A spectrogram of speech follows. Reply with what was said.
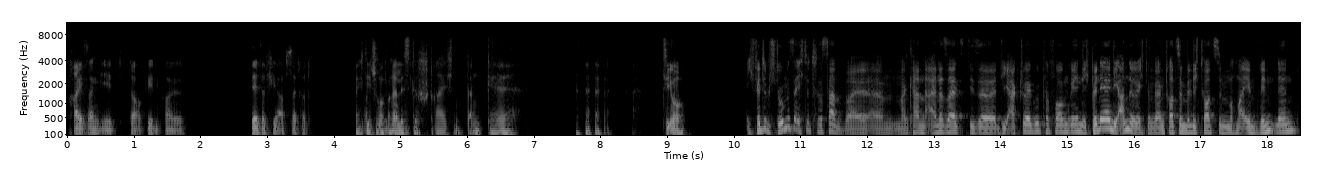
Preis angeht, da auf jeden Fall sehr, sehr viel Upside hat. Kann ich den schon mal von der Liste streichen? Danke. Timo. Ich finde, im Sturm ist echt interessant, weil ähm, man kann einerseits diese, die aktuell gut performen reden. Ich bin eher in die andere Richtung gegangen. Trotzdem will ich trotzdem nochmal eben Wind nennen.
